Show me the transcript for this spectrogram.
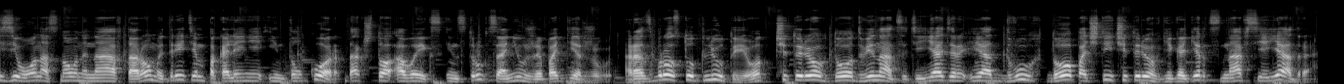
Xeon основаны на втором и третьем поколении Intel Core, так что AVX инструкции они уже поддерживают. Разброс тут лютый, от 4 до 12 ядер и от 2 до почти 4 ГГц на все ядра.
